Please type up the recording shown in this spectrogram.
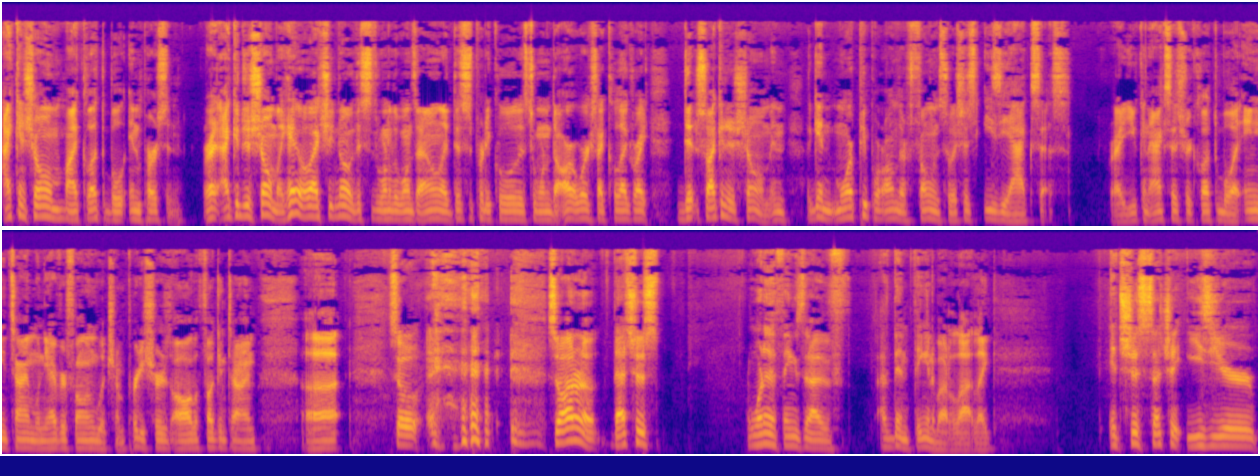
I can show him my collectible in person, right? I could just show him like, hey, well, actually, no, this is one of the ones I own. Like, this is pretty cool. This is one of the artworks I collect, right? So I can just show him. And again, more people are on their phones, so it's just easy access, right? You can access your collectible at any time when you have your phone, which I'm pretty sure is all the fucking time. Uh, so, so I don't know. That's just one of the things that I've I've been thinking about a lot. Like, it's just such an easier,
